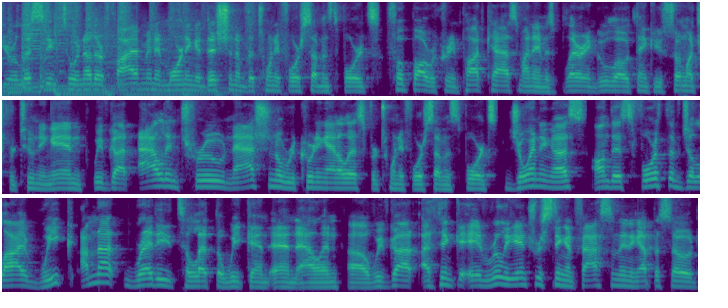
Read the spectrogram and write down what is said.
You're listening to another five minute morning edition of the 24 7 Sports Football Recruiting Podcast. My name is Blair Angulo. Thank you so much for tuning in. We've got Allen Trieu, National Recruiting Analyst for 24 7 Sports, joining us on this 4th of July week. I'm not ready to let the weekend end, Allen. Uh, we've got, I think, a really interesting and fascinating episode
